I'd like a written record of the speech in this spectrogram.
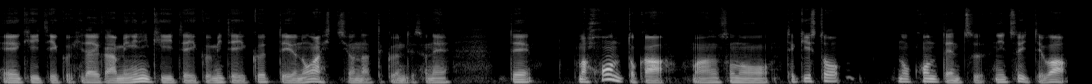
えー、聞いていく左から右に聞いていく見ていくっていうのが必要になってくるんですよね。で、まあ、本とか、まあ、そのテキストのコンテンツについては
